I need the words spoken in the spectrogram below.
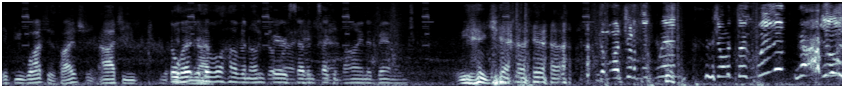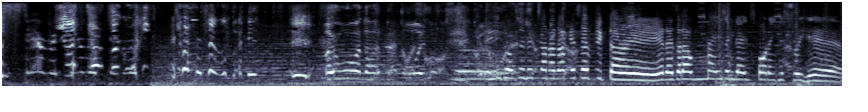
if you watch his live stream, ah, actually, He'll, ha- he'll have an unfair delay, seven man. behind advantage. yeah, yeah, yeah. Come on, Jonathan, win! Jonathan, win! No! Yes! Yes, Jonathan, win! Jonathan, win! I won the hundred points. He goes in and Canada gets a victory! It is an amazing day in sporting history here!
